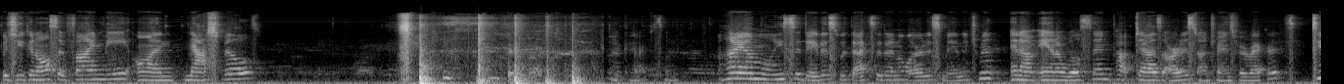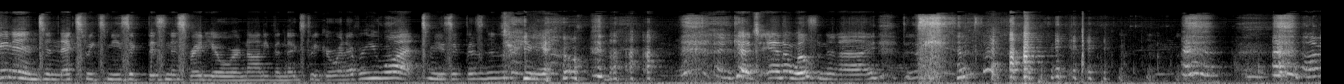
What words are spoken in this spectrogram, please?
But you can also find me on Nashville. Okay. Hi, I'm Lisa Davis with Accidental Artist Management. And I'm Anna Wilson, pop jazz artist on Transfer Records. Tune in to next week's Music Business Radio, or not even next week, or whenever you want, to Music Business Radio. and catch Anna Wilson and I discuss... I'm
